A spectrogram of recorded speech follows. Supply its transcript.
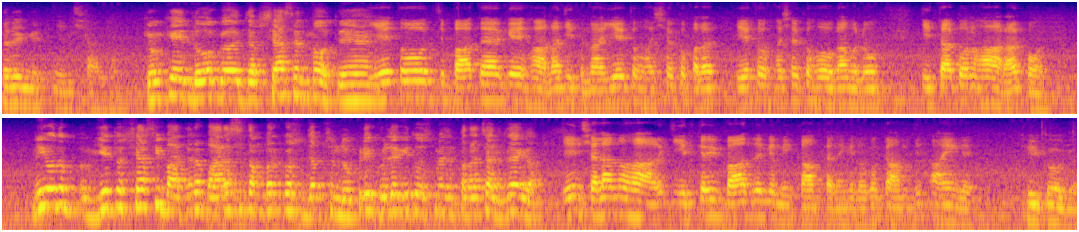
करेंगे। इंशाल्लाह। क्योंकि लोग जब सियासत में होते हैं ये तो बात है कि हारा जीतना ये तो हशर को पता ये तो हशर को होगा मालूम जीता कौन हारा कौन? नहीं वो तो ये तो सियासी बात है ना बारह सितंबर को जब संदूकड़ी खुलेगी तो उसमें से पता चल जाएगा। इंशाल्लाह हम हार जीत के भी बाद में भी काम करेंगे लोगों काम आएँगे। ठीक हो गया।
